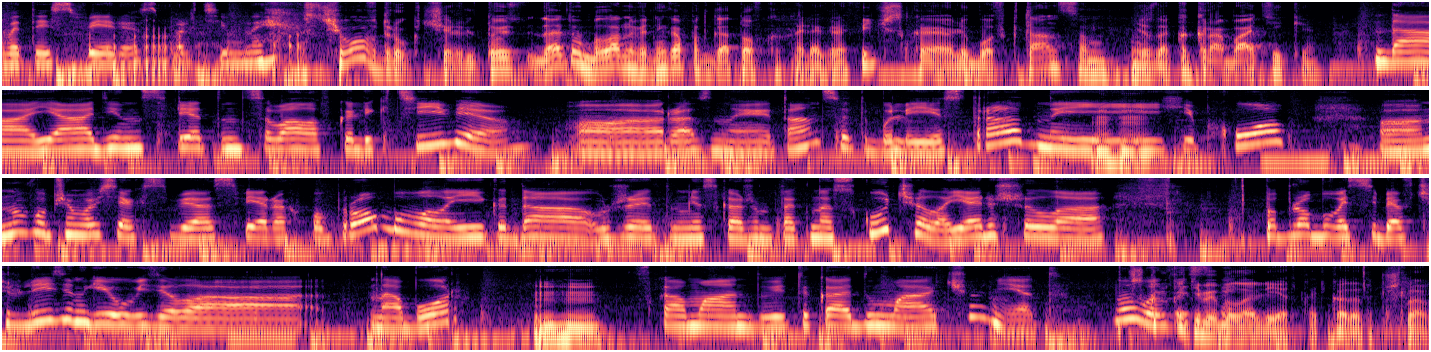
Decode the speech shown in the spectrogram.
в этой сфере спортивной. А с чего вдруг чир... То есть до этого была наверняка подготовка хореографическая, любовь к танцам, не знаю, к акробатике. Да, я 11 лет танцевала в коллективе, а, разные танцы, это были и эстрадные, и хип-хоп, А, ну, в общем, во всех себя сферах попробовала, и когда уже это мне, скажем так, наскучило, я решила попробовать себя в черлидинге, увидела набор Мгм. в команду, и такая думаю, а что нет? Ну, Сколько вот тебе было лет, Кать, когда ты пришла?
